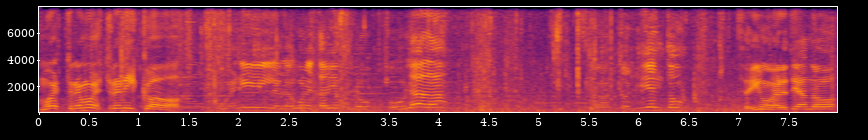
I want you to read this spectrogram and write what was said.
Muestre, muestre, Nico. Juvenil, la laguna está bien poblada. Se levantó el viento. Seguimos gareteando.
